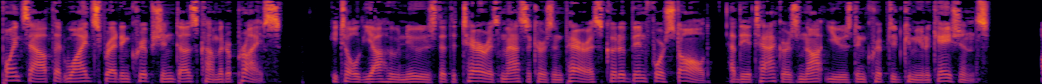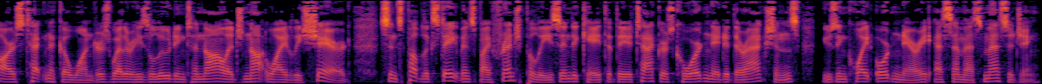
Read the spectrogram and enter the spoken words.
points out that widespread encryption does come at a price. He told Yahoo News that the terrorist massacres in Paris could have been forestalled had the attackers not used encrypted communications. Ars Technica wonders whether he's alluding to knowledge not widely shared, since public statements by French police indicate that the attackers coordinated their actions using quite ordinary SMS messaging.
